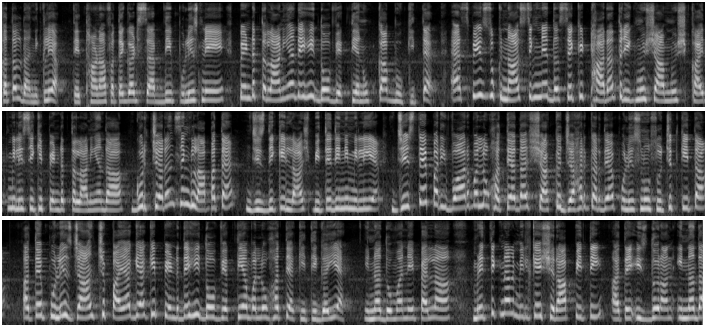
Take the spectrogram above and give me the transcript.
ਕਤਲ ਦਾ ਨਿਕਲਿਆ। ਤੇ ਥਾਣਾ ਫਤਿਹਗੜ੍ਹ ਸਾਹਿਬ ਦੀ ਪੁਲਿਸ ਨੇ ਪਿੰਡ ਤਲਾਨੀਆਂ ਦੇ ਹੀ ਦੋ ਵਿਅਕਤੀਆਂ ਨੂੰ ਕਾਬੂ ਕੀਤਾ ਹੈ। ਐਸਪੀ ਸੁਖਨਾਜ ਸਿੰਘ ਨੇ ਦੱਸਿਆ ਕਿ 18 ਤਰੀਕ ਨੂੰ ਸ਼ਾਮ ਨੂੰ ਸ਼ਿਕਾਇਤ ਮਿਲੀ ਸੀ ਕਿ ਪਿੰਡ ਤਲਾਨੀਆਂ ਦਾ ਗੁਰਚਰਨ ਸਿੰਘ ਲਾਪਤਾ ਹੈ ਜਿਸ ਦੀ ਕਿ ਲਾਸ਼ ਬੀਤੇ ਦਿਨੀ ਮਿਲੀ ਹੈ। ਜਿਸ ਤੇ ਪਰਿਵਾਰ ਵੱਲੋਂ ਹੱਤਿਆ ਦਾ ਸ਼ੱਕ ਜ਼ਾਹਰ ਕਰਦਿਆਂ ਪੁਲਿਸ ਨੂੰ ਸੂਚਿਤ ਕੀਤਾ ਅਤੇ ਪੁਲਿਸ ਜਾਂਚ ਚ ਪਾਇਆ ਗਿਆ ਕਿ ਪਿੰਡ ਦੇ ਹੀ ਦੋ ਵਿਅਕਤੀਆਂ ਵੱਲੋਂ ਹੱਤਿਆ ਕੀਤੀ ਗਈ ਹੈ। ਇਨ੍ਹਾਂ ਦੋਵਾਂ ਨੇ ਪਹਿਲਾਂ ਮ੍ਰਿਤਕ ਨਾਲ ਮਿਲ ਕੇ ਸ਼ਰਾਬ ਪੀਤੀ ਅਤੇ ਇਸ ਦੌਰਾਨ ਇਨ੍ਹਾਂ ਦਾ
